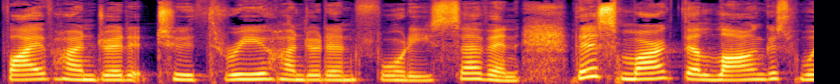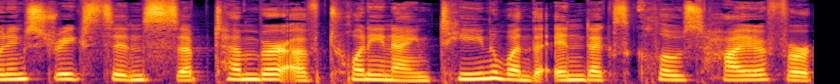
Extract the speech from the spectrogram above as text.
500 to 347. This marked the longest winning streak since September of 2019 when the index closed higher for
